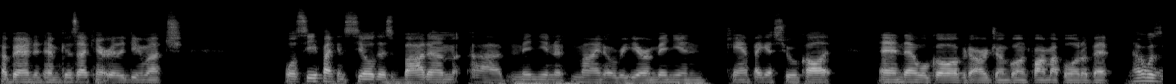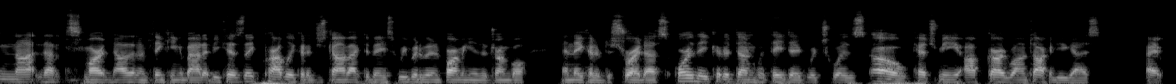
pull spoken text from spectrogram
abandon him because I can't really do much. We'll see if I can steal this bottom uh, minion mine over here, a minion camp, I guess you would call it. And then we'll go over to our jungle and farm up a little bit. That was not that smart now that I'm thinking about it because they probably could have just gone back to base. We would have been farming in the jungle and they could have destroyed us. Or they could have done what they did, which was, oh, catch me off guard while I'm talking to you guys. Alright,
